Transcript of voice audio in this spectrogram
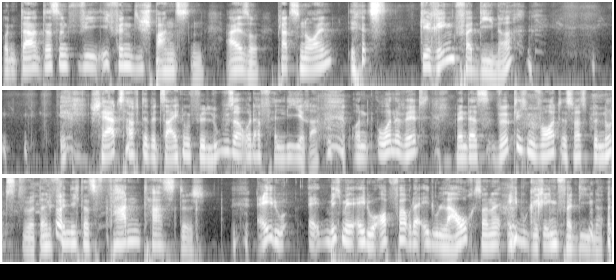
Und da, das sind, wie ich finde, die spannendsten. Also, Platz 9 ist Geringverdiener. Scherzhafte Bezeichnung für Loser oder Verlierer. Und ohne Witz, wenn das wirklich ein Wort ist, was benutzt wird, dann finde ich das fantastisch. Ey, du, ey, nicht mehr ey, du Opfer oder ey, du Lauch, sondern ey, du Geringverdiener.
